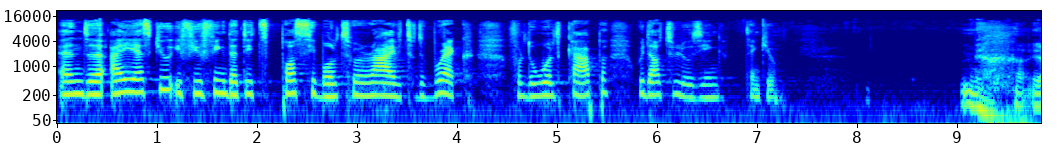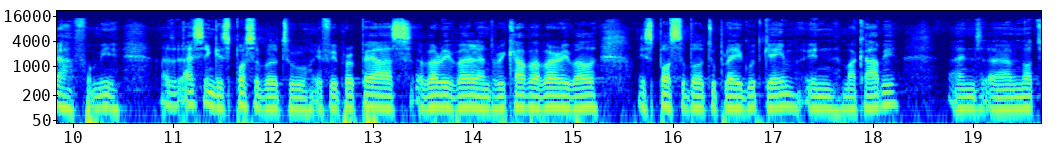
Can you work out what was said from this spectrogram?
and uh, I ask you if you think that it's possible to arrive to the break for the World Cup without losing. Thank you. yeah, for me, I, I think it's possible to, if we prepare us very well and recover very well, it's possible to play a good game in Maccabi and um, not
